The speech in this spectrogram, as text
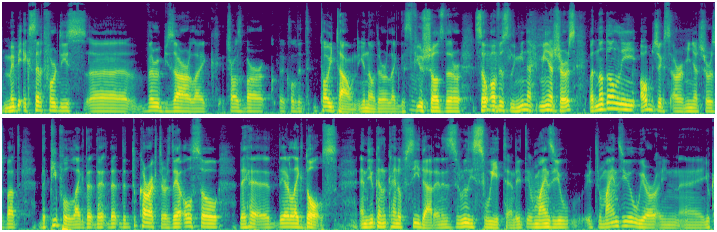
Maybe except for this uh, very bizarre like charles barr called it toy town you know there are like these few shots that are so obviously mina- miniatures but not only objects are miniatures but the people like the the, the, the two characters they are also they ha- they are like dolls. And you can kind of see that and it's really sweet and it reminds you it reminds you we are in uh, uk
